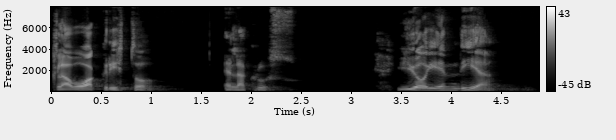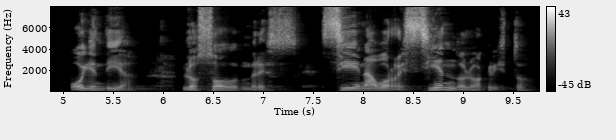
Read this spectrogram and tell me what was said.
clavó a Cristo en la cruz. Y hoy en día, hoy en día, los hombres siguen aborreciéndolo a Cristo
